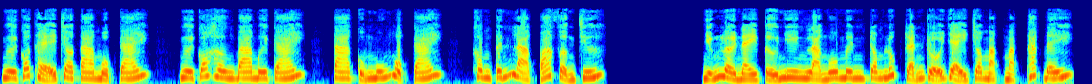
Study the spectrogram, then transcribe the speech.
ngươi có thể cho ta một cái, ngươi có hơn ba mươi cái, ta cũng muốn một cái, không tính là quá phận chứ. Những lời này tự nhiên là ngô minh trong lúc rảnh rỗi dạy cho mặt mặt thác đấy.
